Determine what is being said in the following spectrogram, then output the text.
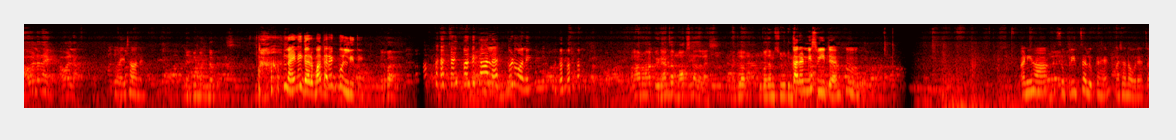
आवडला नाही. आवडला. नाही छान आहे. नाही नाही नाही गरबा करेक्ट बोलली ती. गरबा? गुड मॉर्निंग मला म्हणाला पेढ्यांचा बॉक्स का झालाय म्हटलं बिकॉज आय एम स्वीट कारण मी स्वीट आहे. आणि हा सुप्रीतचा लुक आहे माझ्या नवऱ्याचा.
